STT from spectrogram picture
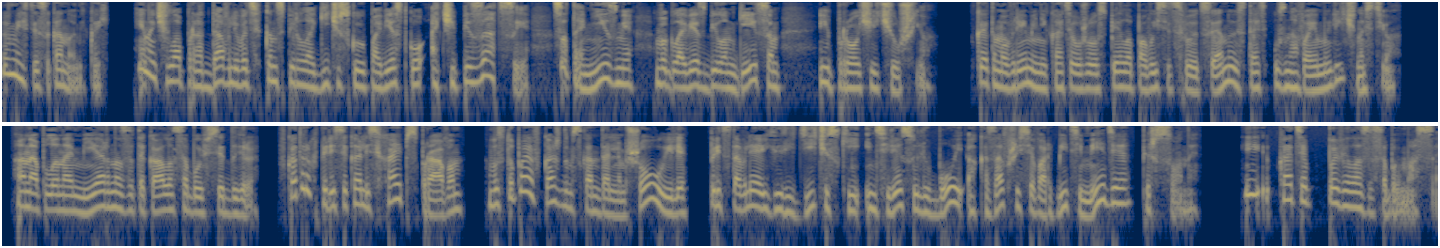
вместе с экономикой и начала продавливать конспирологическую повестку о чипизации, сатанизме во главе с Биллом Гейтсом и прочей чушью. К этому времени Катя уже успела повысить свою цену и стать узнаваемой личностью. Она планомерно затыкала собой все дыры, в которых пересекались хайп с правом, выступая в каждом скандальном шоу или представляя юридические интересы любой оказавшейся в орбите медиа персоны. И Катя повела за собой массы.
